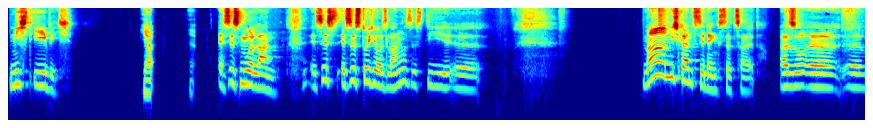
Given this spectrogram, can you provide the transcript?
nicht ewig. Es ist nur lang. Es ist, es ist durchaus lang. Es ist die, äh, na, nicht ganz die längste Zeit. Also, äh, äh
